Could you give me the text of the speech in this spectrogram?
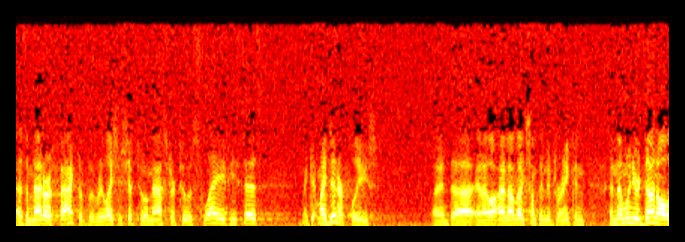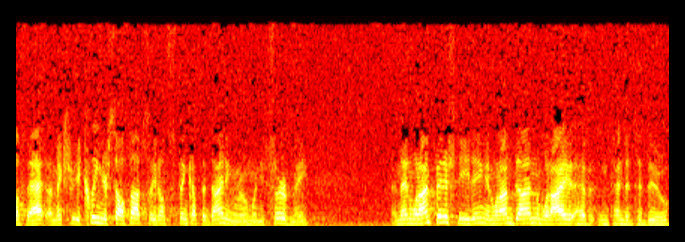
as a matter of fact of the relationship to a master to a slave, he says, Get my dinner, please. And, uh, and, I, and I'd like something to drink. And and then when you're done all of that, uh, make sure you clean yourself up so you don't stink up the dining room when you serve me. And then when I'm finished eating and when I'm done what I have intended to do,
